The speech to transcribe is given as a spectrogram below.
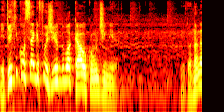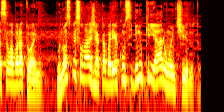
e Kirk consegue fugir do local com o dinheiro. Retornando a seu laboratório, o nosso personagem acabaria conseguindo criar um antídoto,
